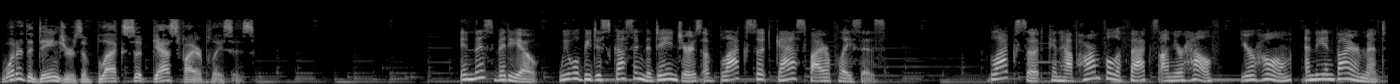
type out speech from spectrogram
What are the dangers of black soot gas fireplaces? In this video, we will be discussing the dangers of black soot gas fireplaces. Black soot can have harmful effects on your health, your home, and the environment.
